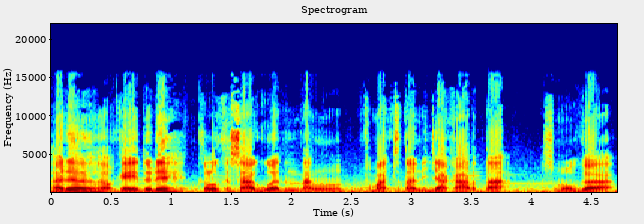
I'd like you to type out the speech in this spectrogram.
Aduh, oke itu deh kalau kesah gue tentang kemacetan di Jakarta. Semoga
